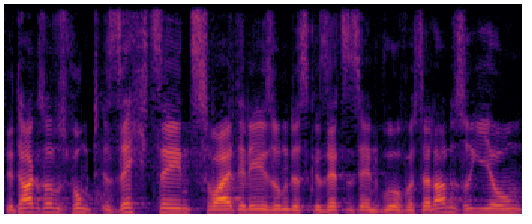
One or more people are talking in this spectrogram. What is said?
den Tagesordnungspunkt 16, zweite Lesung des Gesetzentwurfs der Landesregierung,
